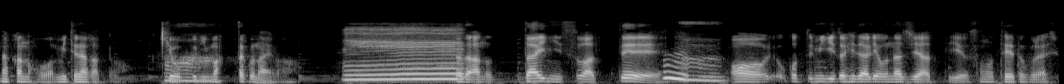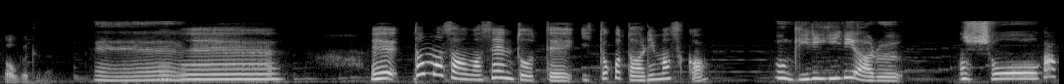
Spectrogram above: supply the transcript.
中の方は見てなかったわ。記憶に全くないわ。ええただあの、台に座って、う。うんん。ああ、こって右と左同じやっていう、その程度ぐらいしか覚えてない。へへえ。え、タマさんは銭湯って行ったことありますか？うギリギリあるあ。小学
